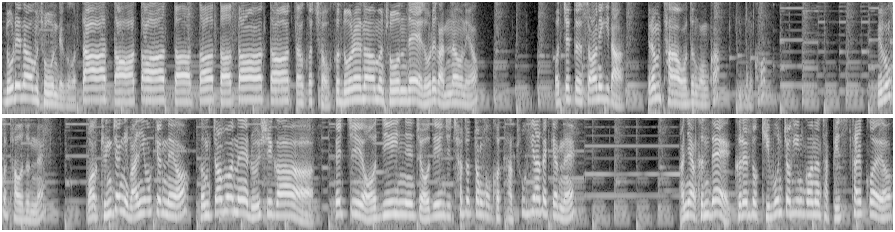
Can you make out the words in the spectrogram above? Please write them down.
노래 나오면 좋은데 그거. 따따따따따따따따따 그쵸? 그 노래 나오면 좋은데 노래가 안 나오네요. 어쨌든 써닉이다. 이러면 다 얻은 건가? 이번 거? 이번 거 다 얻었네. 와, 굉장히 많이 바뀌었네요. 그럼 저번에 루시가 배지 어디에 있는지 어디에 있는지 찾았던 거 그거 다 초기화 됐겠네? 아니야 근데 그래도 기본적인 거는 다 비슷할 거예요.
